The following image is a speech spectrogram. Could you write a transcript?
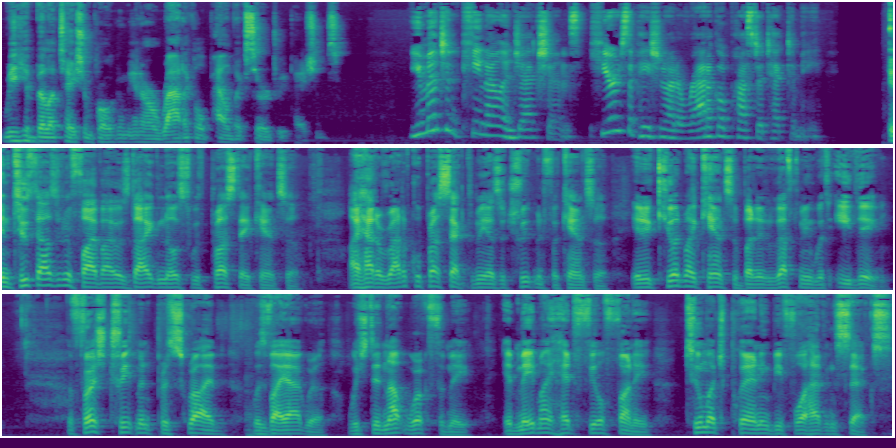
rehabilitation program in our radical pelvic surgery patients. You mentioned penile injections. Here's a patient who had a radical prostatectomy. In 2005, I was diagnosed with prostate cancer. I had a radical prostatectomy as a treatment for cancer. It had cured my cancer, but it left me with ED. The first treatment prescribed was Viagra, which did not work for me. It made my head feel funny, too much planning before having sex.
